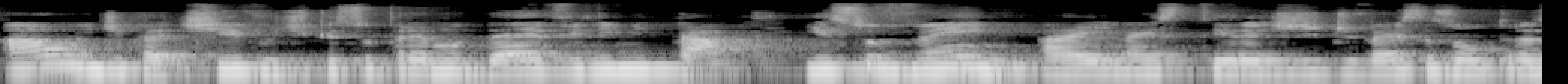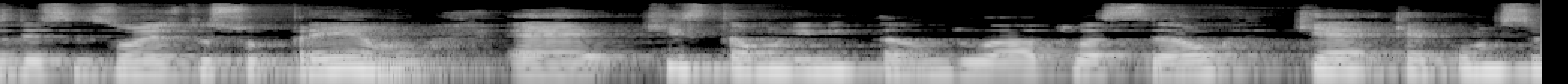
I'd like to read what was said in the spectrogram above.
há um indicativo de que o Supremo deve limitar. Isso vem aí na esteira de diversas outras decisões do Supremo é, que estão limitando a atuação, que é, que é como se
